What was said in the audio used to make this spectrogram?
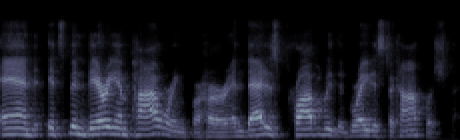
And it's been very empowering for her. And that is probably the greatest accomplishment.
